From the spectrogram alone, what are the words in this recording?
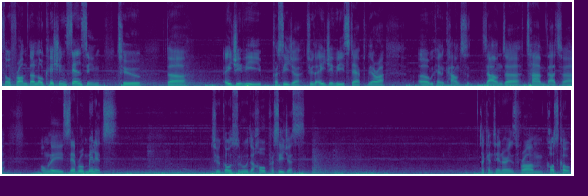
So from the location sensing to the AGV procedure to the AGV step, there are uh, we can count down the time that uh, only several minutes to go through the whole procedures. The container is from COSCO.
